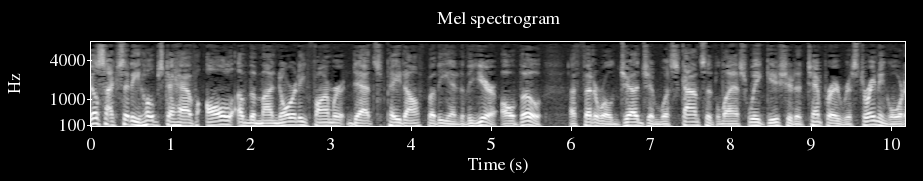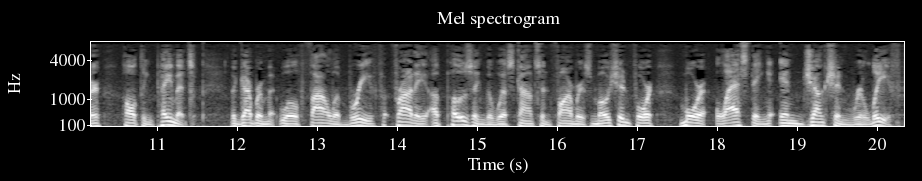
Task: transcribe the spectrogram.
Vilsack said he hopes to have all of the minority farmer debts paid off by the end of the year, although a federal judge in Wisconsin last week issued a temporary restraining order halting payments. The government will file a brief Friday opposing the Wisconsin farmers' motion for more lasting injunction relief.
